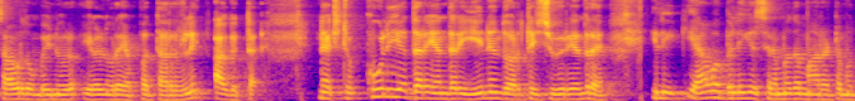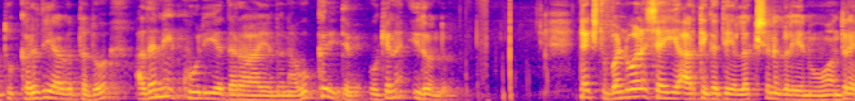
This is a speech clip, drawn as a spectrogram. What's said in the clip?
ಸಾವಿರದ ಒಂಬೈನೂರ ಏಳ್ನೂರ ಎಪ್ಪತ್ತಾರರಲ್ಲಿ ಆಗುತ್ತೆ. ನೆಕ್ಸ್ಟ್ ಕೂಲಿಯ ದರ ಎಂದರೆ ಏನೆಂದು ಅರ್ಥೈಸುವಿರಿ ಅಂದರೆ ಇಲ್ಲಿ ಯಾವ ಬೆಲೆಗೆ ಶ್ರಮದ ಮಾರಾಟ ಮತ್ತು ಖರೀದಿ ಆಗುತ್ತದೋ ಅದನ್ನೇ ಕೂಲಿಯ ದರ ಎಂದು ನಾವು ಕರಿತೇವೆ. ಓಕೆನಾ ಇದೊಂದು. ನೆಕ್ಸ್ಟ್ ಬಂಡವಾಳಶಾಹಿ ಆರ್ಥಿಕತೆಯ ಲಕ್ಷಣಗಳೇನು ಅಂದರೆ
